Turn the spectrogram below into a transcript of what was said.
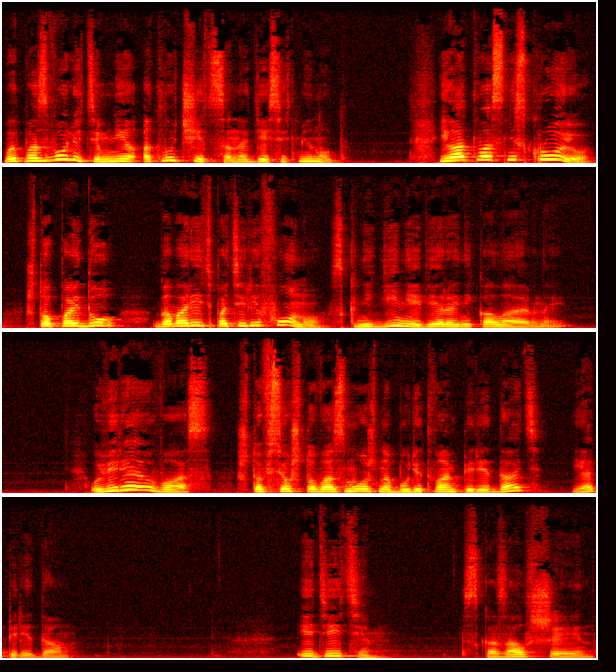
вы позволите мне отлучиться на 10 минут? Я от вас не скрою, что пойду говорить по телефону с княгиней Верой Николаевной. Уверяю вас, что все, что возможно будет вам передать, я передам. «Идите», — сказал Шейн.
